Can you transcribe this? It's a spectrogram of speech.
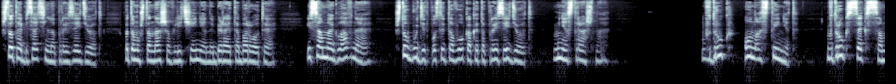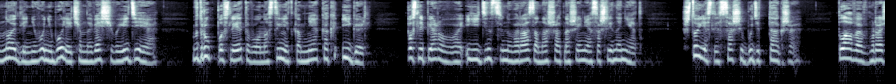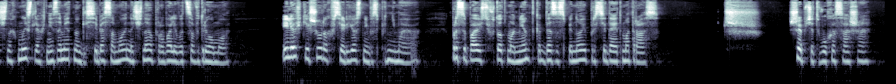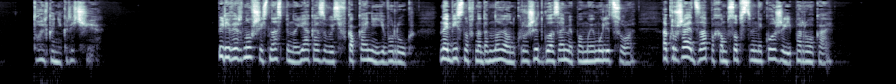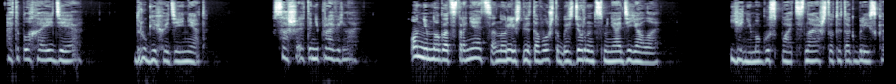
Что-то обязательно произойдет, потому что наше влечение набирает обороты. И самое главное, что будет после того, как это произойдет? Мне страшно. Вдруг он остынет. Вдруг секс со мной для него не более чем навязчивая идея. Вдруг после этого он остынет ко мне, как Игорь. После первого и единственного раза наши отношения сошли на нет. Что, если с Сашей будет так же? Плавая в мрачных мыслях, незаметно для себя самой начинаю проваливаться в дрему. И легкий шорох всерьез не воспринимаю. Просыпаюсь в тот момент, когда за спиной проседает матрас. «Тш!» — шепчет в ухо Саша. «Только не кричи!» Перевернувшись на спину, я оказываюсь в капкане его рук. Нависнув надо мной, он кружит глазами по моему лицу, окружает запахом собственной кожи и порока. Это плохая идея. Других идей нет. Саша, это неправильно. Он немного отстраняется, но лишь для того, чтобы сдернуть с меня одеяло. «Я не могу спать, зная, что ты так близко».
